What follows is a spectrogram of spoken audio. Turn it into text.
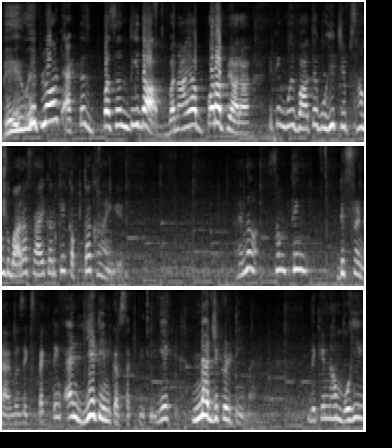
फिर वही प्लॉट एक्टर्स पसंदीदा बनाया बड़ा प्यारा। लेकिन वही बात है वही चिप्स हम दोबारा फ्राई करके कब तक खाएँगे? है ना? Something different I was expecting and ये टीम कर सकती थी। ये मैजिकल टीम है। लेकिन हम वही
